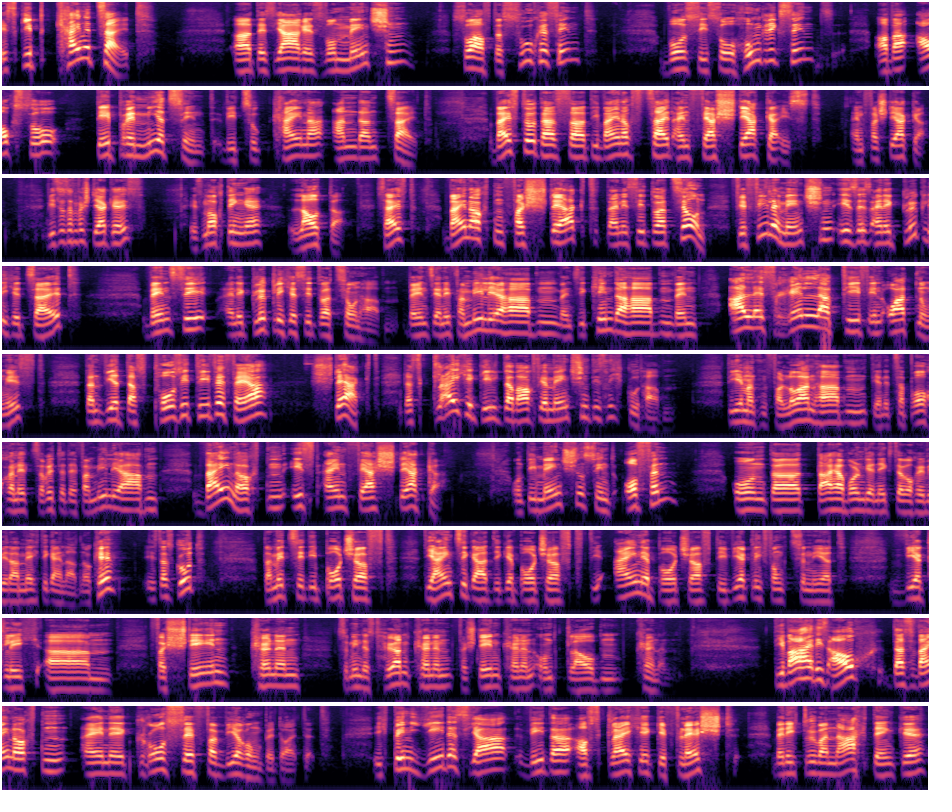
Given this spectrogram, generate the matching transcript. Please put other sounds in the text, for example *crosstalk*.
Es gibt keine Zeit äh, des Jahres, wo Menschen so auf der Suche sind, wo sie so hungrig sind, aber auch so deprimiert sind wie zu keiner anderen Zeit. Weißt du, dass äh, die Weihnachtszeit ein Verstärker ist? Ein Verstärker. Wie es ein Verstärker ist? Es macht Dinge lauter. Das heißt, Weihnachten verstärkt deine Situation. Für viele Menschen ist es eine glückliche Zeit, wenn sie eine glückliche Situation haben. Wenn sie eine Familie haben, wenn sie Kinder haben, wenn alles relativ in Ordnung ist, dann wird das Positive verstärkt. Das Gleiche gilt aber auch für Menschen, die es nicht gut haben, die jemanden verloren haben, die eine zerbrochene, zerrüttete Familie haben. Weihnachten ist ein Verstärker und die Menschen sind offen und äh, daher wollen wir nächste Woche wieder mächtig einladen. Okay? Ist das gut? Damit Sie die Botschaft, die einzigartige Botschaft, die eine Botschaft, die wirklich funktioniert, wirklich ähm, verstehen können, zumindest hören können, verstehen können und glauben können. Die Wahrheit ist auch, dass Weihnachten eine große Verwirrung bedeutet. Ich bin jedes Jahr wieder aufs Gleiche geflasht, wenn ich darüber nachdenke,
